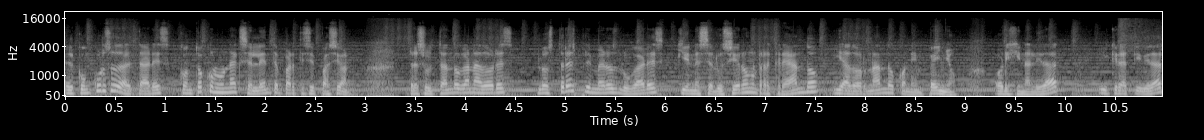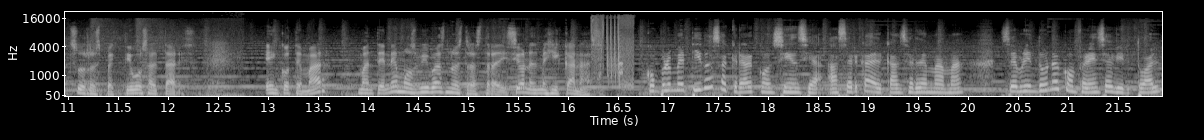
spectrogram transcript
El concurso de altares contó con una excelente participación, resultando ganadores los tres primeros lugares quienes se lucieron recreando y adornando con empeño, originalidad y creatividad sus respectivos altares. En Cotemar mantenemos vivas nuestras tradiciones mexicanas. Comprometidos a crear conciencia acerca del cáncer de mama, se brindó una conferencia virtual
